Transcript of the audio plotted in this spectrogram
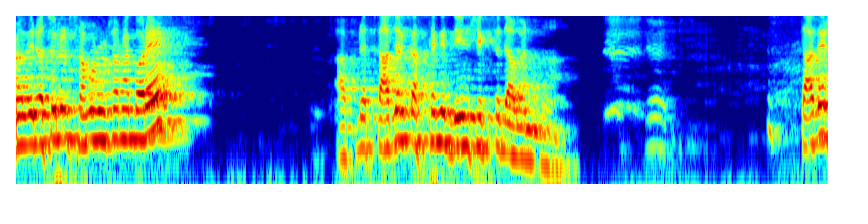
নবী রসুলের সমালোচনা করে, আপনি তাদের কাছ থেকে দিন শিখতে যাবেন না। তাদের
